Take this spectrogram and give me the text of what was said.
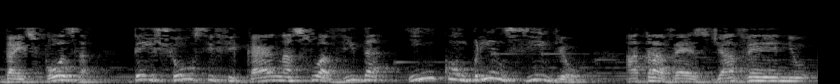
da esposa, deixou-se ficar na sua vida incompreensível através de Avênio,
